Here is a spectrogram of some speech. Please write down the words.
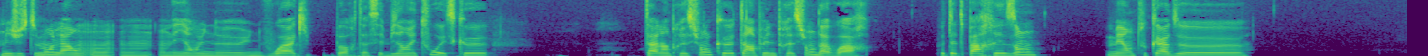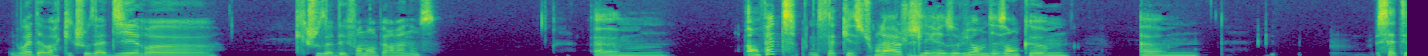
Mais justement, là, en, en, en ayant une, une voix qui porte assez bien et tout, est-ce que t'as l'impression que t'as un peu une pression d'avoir peut-être pas raison, mais en tout cas de ouais d'avoir quelque chose à dire, euh, quelque chose à défendre en permanence? Euh, en fait, cette question-là, je l'ai résolue en me disant que euh, cette,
